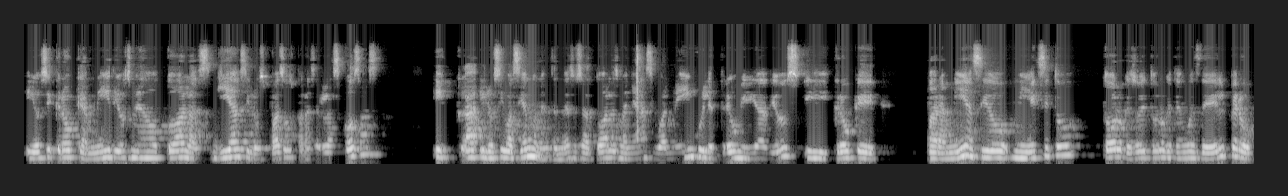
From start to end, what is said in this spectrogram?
Y yo sí creo que a mí Dios me ha dado todas las guías y los pasos para hacer las cosas y, ah, y lo sigo haciendo, ¿me entendés? O sea, todas las mañanas igual me hinco y le entrego mi vida a Dios y creo que para mí ha sido mi éxito, todo lo que soy, todo lo que tengo es de Él, pero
